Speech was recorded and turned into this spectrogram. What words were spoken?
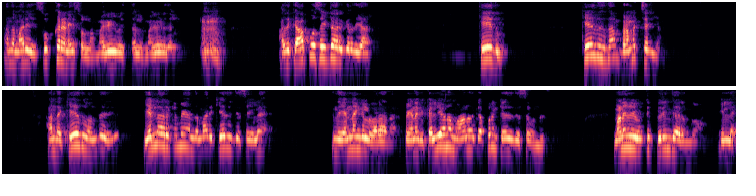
அந்த மாதிரி சுக்கரனை சொல்லலாம். மகிழ்வித்தல் மகிழ்தல். அதுக்கு ஆப்போசைட்டா இருக்கிறது யார்? கேது. கேது தான் பிரம்மச்சரியம். அந்த கேது வந்து எல்லாருக்குமே அந்த மாதிரி கேது திசையில இந்த எண்ணங்கள் வராதா? இப்போ எனக்கு கல்யாணம் ஆனதுக்கு அப்புறம் கேது திசை வந்தது. மனைவியை விட்டு பிரிஞ்சா இருந்தோம். இல்லை.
